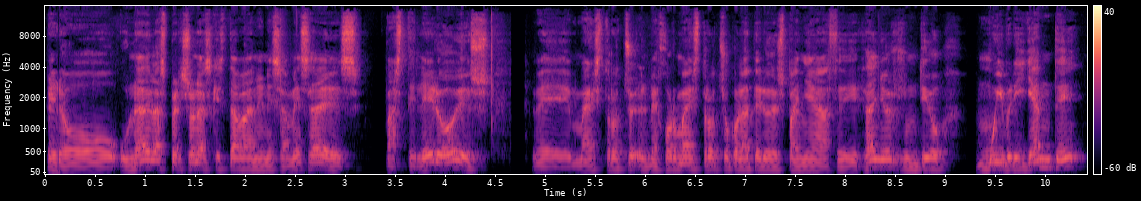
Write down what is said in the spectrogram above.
Pero una de las personas que estaban en esa mesa es pastelero, es eh, maestro, el mejor maestro chocolatero de España hace 10 años, es un tío muy brillante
